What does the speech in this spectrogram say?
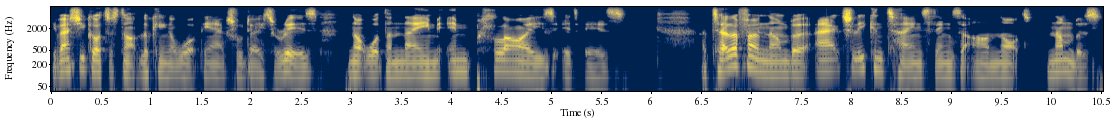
you've actually got to start looking at what the actual data is, not what the name implies it is. A telephone number actually contains things that are not numbers.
